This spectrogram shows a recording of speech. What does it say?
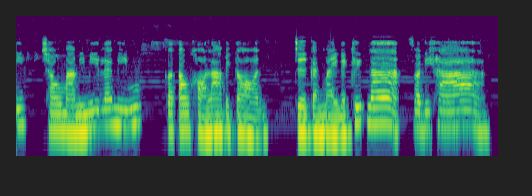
ช่องมามิมิและมิม ก็ต้องขอลาไปก่อน เจอกันใหม่ในคลิปหน้า สวัสดีค่ะ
